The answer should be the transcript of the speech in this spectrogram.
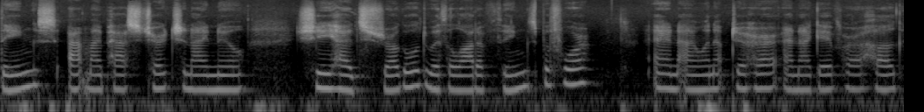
things at my past church, and I knew she had struggled with a lot of things before. And I went up to her and I gave her a hug,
